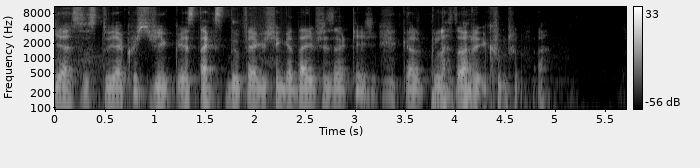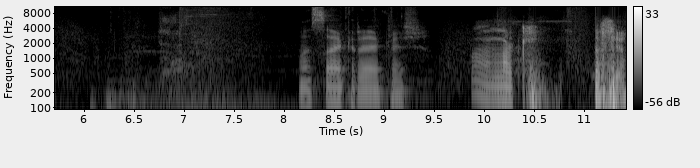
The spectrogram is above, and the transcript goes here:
Jezus, tu jakość dźwięku jest tak z dupy, jakby się gadali przez jakieś kalkulatory, kurwa. Masakra jakaś. A, lak. Presja.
